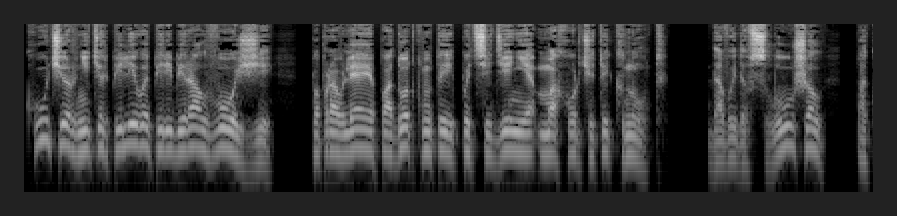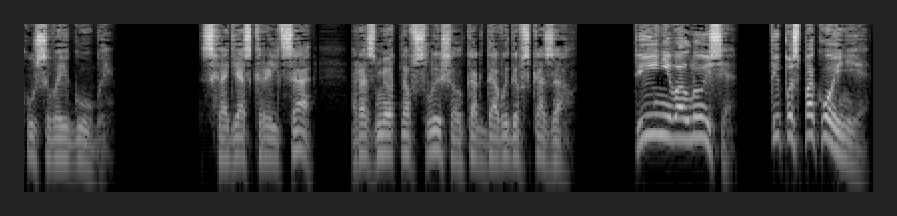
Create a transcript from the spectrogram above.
Кучер нетерпеливо перебирал вожжи, поправляя подоткнутый под сиденье махорчатый кнут. Давыдов слушал, покусывая губы. Сходя с крыльца, Разметнов слышал, как Давыдов сказал. «Ты не волнуйся, ты поспокойнее.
